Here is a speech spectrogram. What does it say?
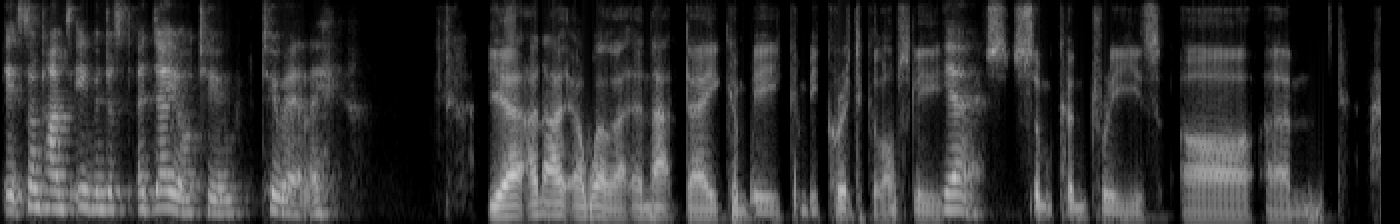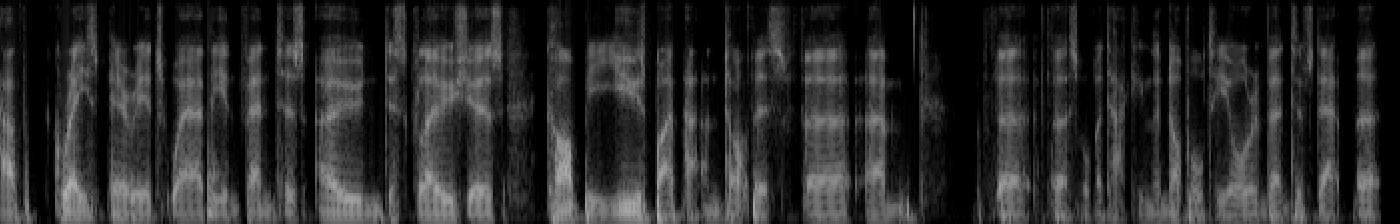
it's sometimes even just a day or two too early. Yeah, and I uh, well, and that day can be can be critical. Obviously, yes. some countries are um, have grace periods where the inventor's own disclosures can't be used by patent office for um, for, for sort of attacking the novelty or inventive step, but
